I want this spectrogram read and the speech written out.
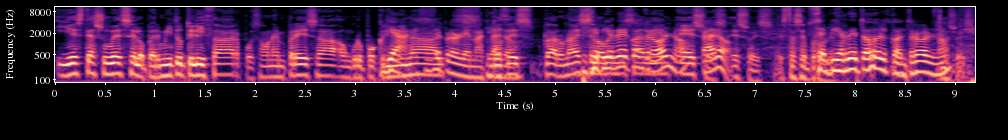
y este a su vez se lo permite utilizar pues a una empresa, a un grupo criminal. Ya, ese es el problema, claro. Entonces, claro, una vez se, se, lo pierde el control, ¿no? Eso claro. es, eso es. Este es el se pierde todo el control, ¿no? Eso es.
